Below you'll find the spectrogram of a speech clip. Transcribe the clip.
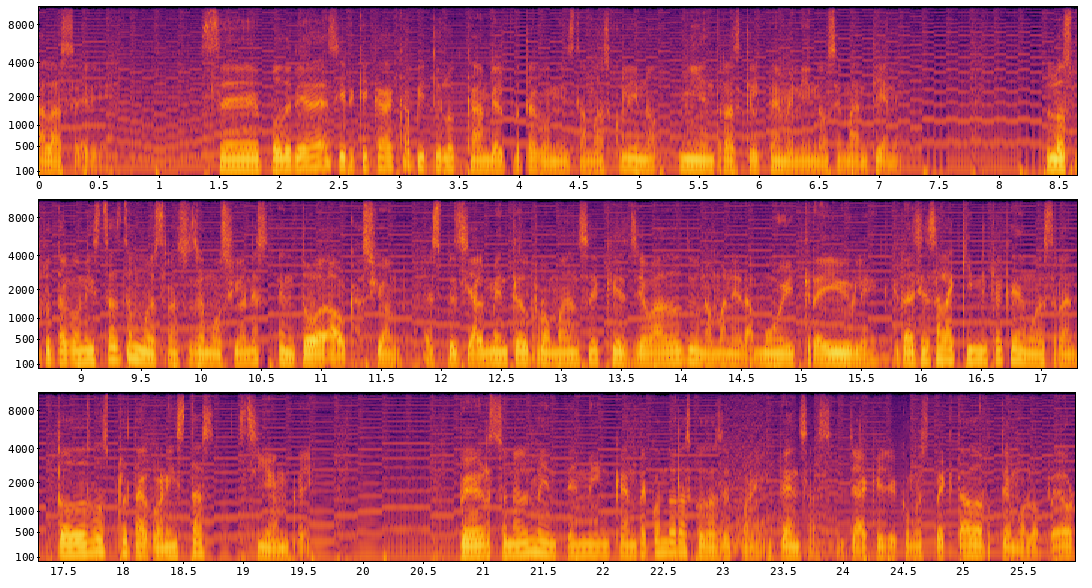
a la serie. Se podría decir que cada capítulo cambia el protagonista masculino, mientras que el femenino se mantiene. Los protagonistas demuestran sus emociones en toda ocasión, especialmente el romance que es llevado de una manera muy creíble, gracias a la química que demuestran todos los protagonistas siempre. Personalmente me encanta cuando las cosas se ponen tensas, ya que yo como espectador temo lo peor.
